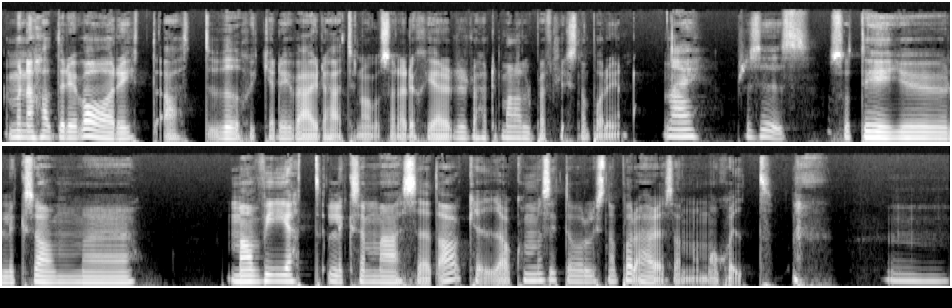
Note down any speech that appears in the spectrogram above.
Jag menar, hade det varit att vi skickade iväg det här till någon som redigerade då hade man aldrig behövt lyssna på det igen. Nej, precis. Så det är ju liksom, eh, man vet liksom med sig att ah, okej, jag kommer sitta och lyssna på det här sen om och skit. Mm.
